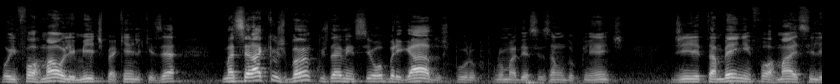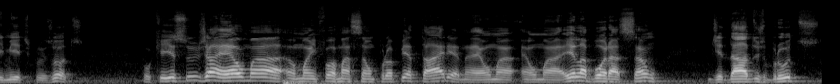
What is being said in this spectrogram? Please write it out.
ou informar o limite para quem ele quiser. Mas será que os bancos devem ser obrigados, por, por uma decisão do cliente, de também informar esse limite para os outros? Porque isso já é uma, uma informação proprietária, né? é, uma, é uma elaboração de dados brutos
